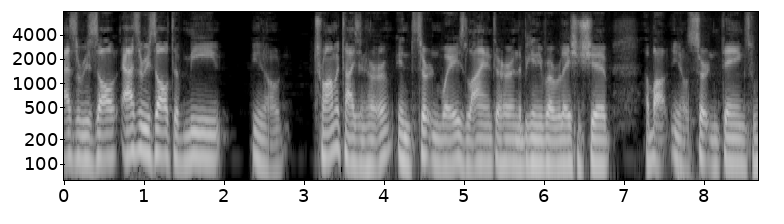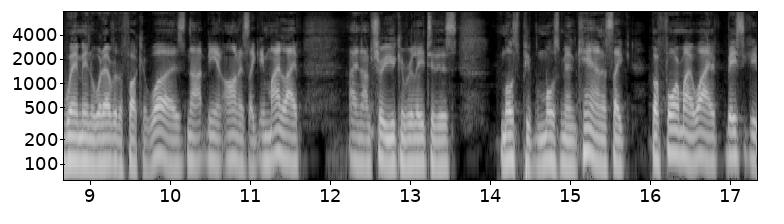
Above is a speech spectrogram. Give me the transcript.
As a result as a result of me you know traumatizing her in certain ways lying to her in the beginning of our relationship about you know certain things women whatever the fuck it was not being honest like in my life and i'm sure you can relate to this most people most men can it's like before my wife basically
